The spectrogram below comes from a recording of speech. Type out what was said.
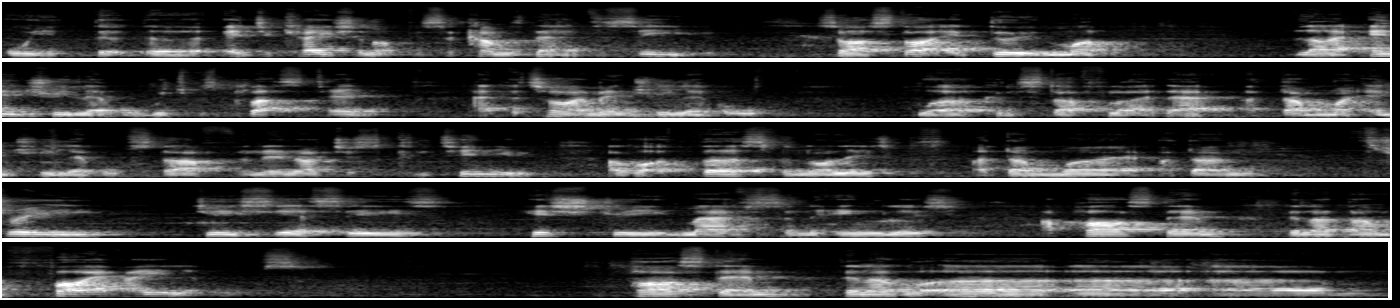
or you, the, the education officer comes down to see you. So I started doing my like entry level, which was plus ten at the time, entry level work and stuff like that. I've done my entry level stuff, and then I just continued. I got a thirst for knowledge. I done my, I done three GCSEs, history, maths, and English. I passed them. Then I done five A levels. Passed them. Then I got a, a um,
